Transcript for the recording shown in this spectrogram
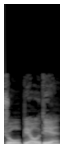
鼠标垫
